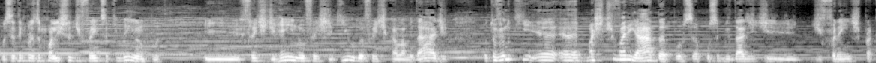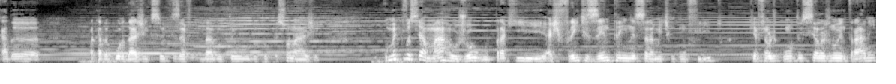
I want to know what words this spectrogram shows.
Você tem, por exemplo, uma lista de frentes aqui bem ampla. E frente de reino, frente de guilda, frente de calamidade. Eu tô vendo que é, é bastante variada a possibilidade de, de frente para cada, pra cada abordagem que você quiser dar no teu, no teu personagem. Como é que você amarra o jogo para que as frentes entrem necessariamente em conflito? Que afinal de contas, se elas não entrarem,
